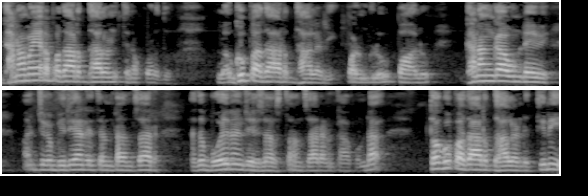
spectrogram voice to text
ఘనమైన పదార్థాలను తినకూడదు. లఘు పదార్థాలని పండ్లు పాలు ఘనంగా ఉండేవి. మంచిగా బిర్యానీ తింటాను సార్ లేదా భోజనం చేసేస్తాను సార్ అని కాకుండా తగు పదార్థాలని తిని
